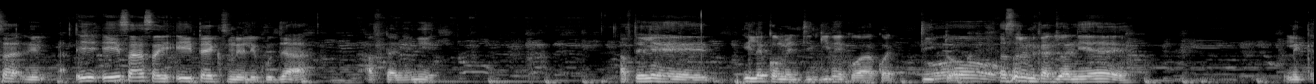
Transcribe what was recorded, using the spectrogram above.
sasa ni- hii hii sasa hii text ndio ilikuja after nini? After ile ile comment ingine kwa kwa tiktok. Oh. sasa ndio nikajua ni yeye. Like,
